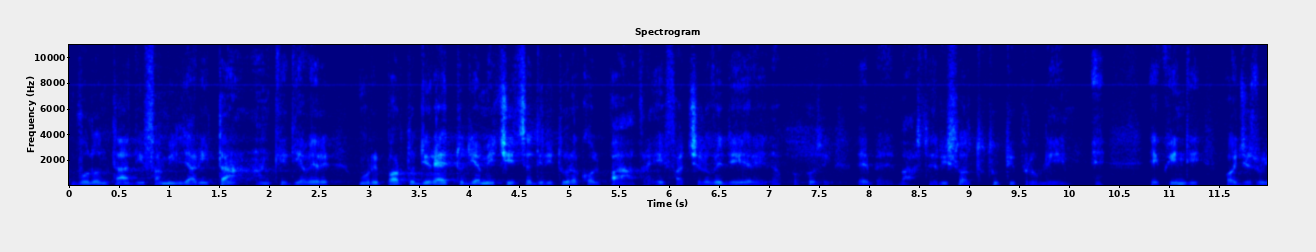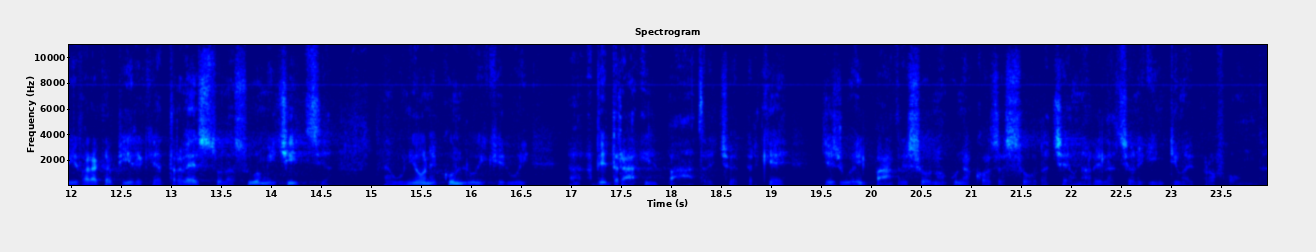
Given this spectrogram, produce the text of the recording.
volontà di familiarità, anche di avere un rapporto diretto di amicizia addirittura col padre e faccelo vedere e dopo così, e beh, basta, è risolto tutti i problemi. Eh? E quindi poi Gesù gli farà capire che attraverso la sua amicizia, la unione con lui, che lui eh, vedrà il Padre, cioè perché Gesù e il Padre sono una cosa sola, c'è una relazione intima e profonda.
